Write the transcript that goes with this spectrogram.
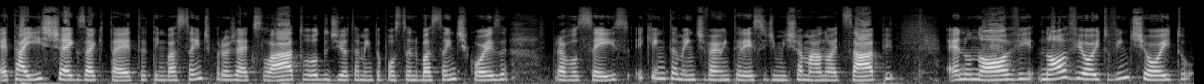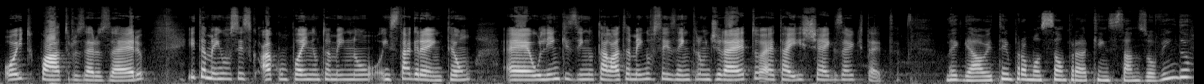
É Thaís Chegs Arquiteta, tem bastante projetos lá, todo dia eu também tô postando bastante coisa para vocês. E quem também tiver o interesse de me chamar no WhatsApp, é no 99828 8400 e também vocês acompanham também no Instagram. Então, é, o linkzinho tá lá também, vocês entram direto, é Thaís Chegs Arquiteta. Legal. E tem promoção para quem está nos ouvindo?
